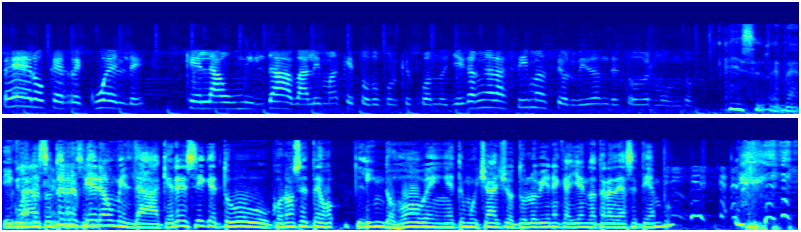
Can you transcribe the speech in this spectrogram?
Pero que recuerde que la humildad vale más que todo, porque cuando llegan a la cima se olvidan de todo el mundo. Eso es verdad. Y cuando Gracias, tú te gracias. refieres a humildad, ¿quiere decir que tú conoces este lindo joven, este muchacho, tú lo vienes cayendo atrás de hace tiempo?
